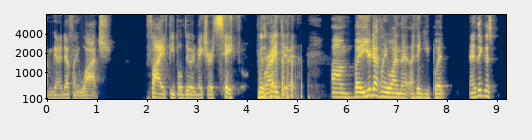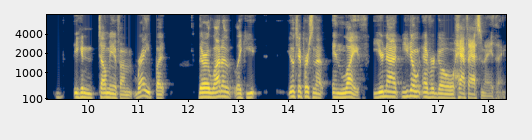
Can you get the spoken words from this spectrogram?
I'm gonna definitely watch five people do it and make sure it's safe before I do it. Um, but you're definitely one that I think you put, and I think this you can tell me if I'm right, but there are a lot of like you you're the type person that in life you're not you don't ever go half ass in anything.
